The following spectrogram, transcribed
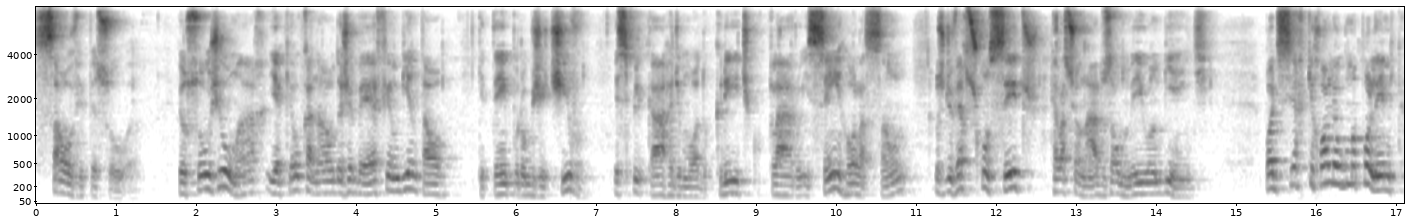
Salve pessoa! Eu sou Gilmar e aqui é o canal da GBF Ambiental, que tem por objetivo explicar de modo crítico, claro e sem enrolação os diversos conceitos relacionados ao meio ambiente. Pode ser que role alguma polêmica,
